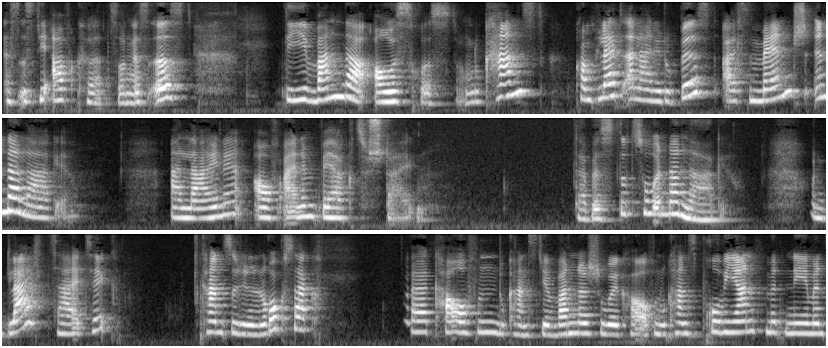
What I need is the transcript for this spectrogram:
Es ist die Abkürzung, es ist die Wanderausrüstung. Du kannst komplett alleine, du bist als Mensch in der Lage, alleine auf einen Berg zu steigen. Da bist du zu in der Lage. Und gleichzeitig kannst du dir den Rucksack äh, kaufen, du kannst dir Wanderschuhe kaufen, du kannst Proviant mitnehmen,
